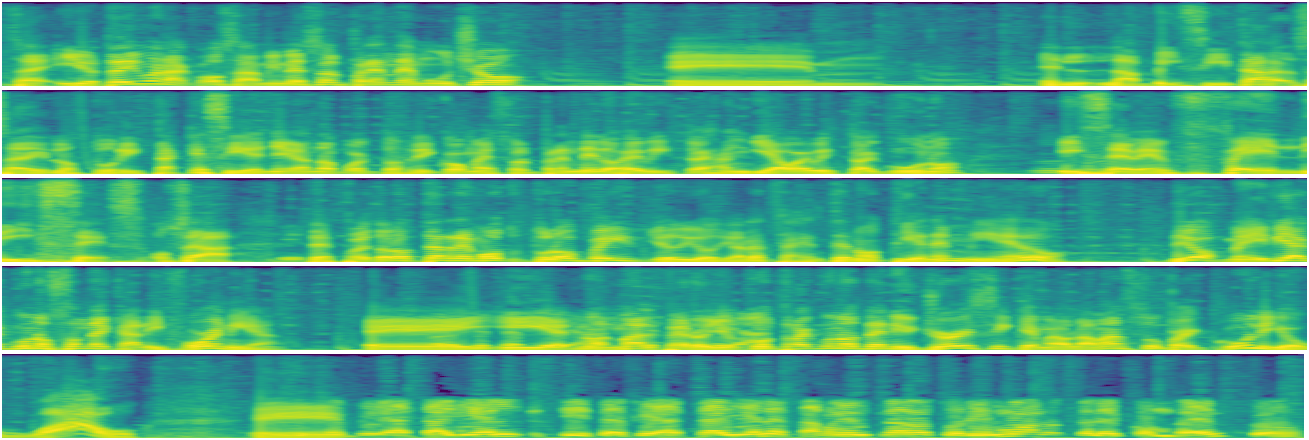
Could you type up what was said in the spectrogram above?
o sea, y yo te digo una cosa, a mí me sorprende mucho eh, el- las visitas, o sea, y los turistas que siguen llegando a Puerto Rico, me sorprende y los he visto, he jangueado, he visto algunos y se ven felices. O sea, Sí. después de los terremotos, tú los ves, yo digo, diablo, esta gente no tiene miedo. Digo, maybe algunos son de California. eh, si y es normal, si pero yo encontré algunos de New Jersey que me hablaban super cool y yo, wow. Eh, si, te fijaste ayer, si te fijaste ayer, estaban entrando turismo a los teleconventos.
